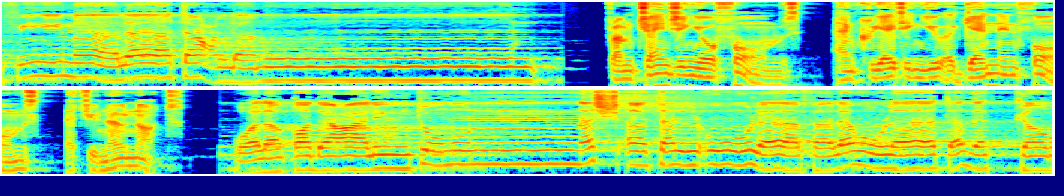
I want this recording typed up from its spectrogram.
فيما لا تعلمون From changing your forms and creating you again in forms that you know not. ولقد علمتم النشأة الأولى فلولا تذكرون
